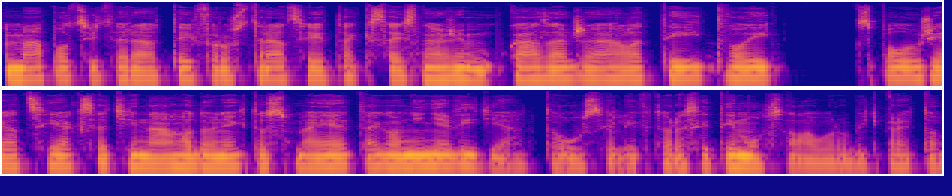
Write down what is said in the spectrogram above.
má pocit teda tej frustrácie, tak sa aj snažím ukázať, že ale tí tvoji spolužiaci, ak sa ti náhodou niekto smeje, tak oni nevidia to úsilie, ktoré si ty musela urobiť preto.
